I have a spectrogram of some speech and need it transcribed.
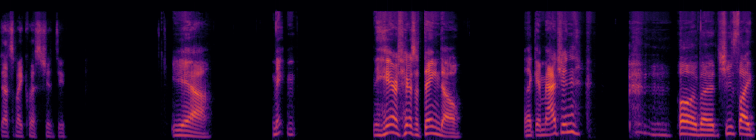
That's my question too. Yeah. Here's here's the thing though. Like imagine oh man, she's like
